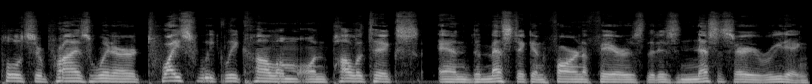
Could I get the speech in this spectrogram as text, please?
Pulitzer Prize winner, twice weekly column on politics and domestic and foreign affairs that is necessary reading.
